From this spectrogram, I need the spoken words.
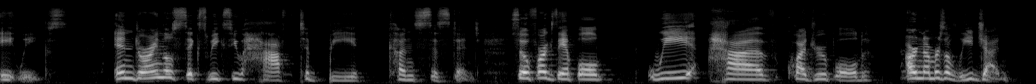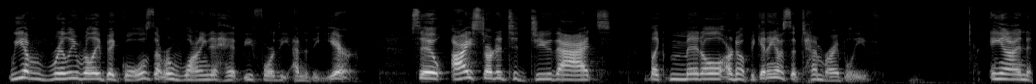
eight weeks. And during those six weeks, you have to be consistent. So, for example, we have quadrupled our numbers of lead gen. We have really, really big goals that we're wanting to hit before the end of the year. So, I started to do that like middle or no, beginning of September, I believe. And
